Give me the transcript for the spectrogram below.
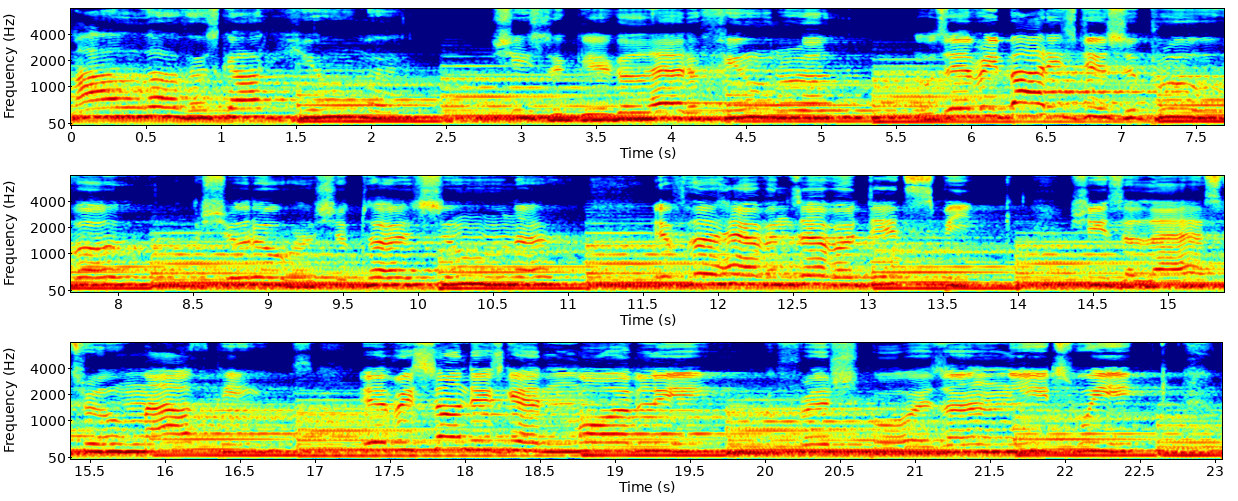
My lover's got humor. She's the giggle at a funeral. Knows everybody's disapproval. I should've worshipped her sooner. If the heavens ever did speak, she's the last true mouthpiece. Every Sunday's getting more bleak. A fresh poison each week.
